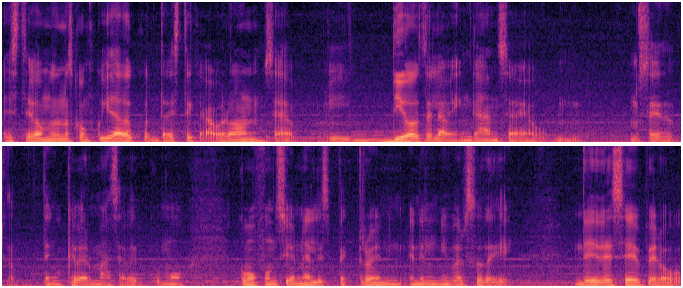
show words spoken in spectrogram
Este, vámonos con cuidado contra este cabrón. O sea, el dios de la venganza. no sé, tengo que ver más a ver cómo, cómo funciona el espectro en, el universo de, de DC, pero.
